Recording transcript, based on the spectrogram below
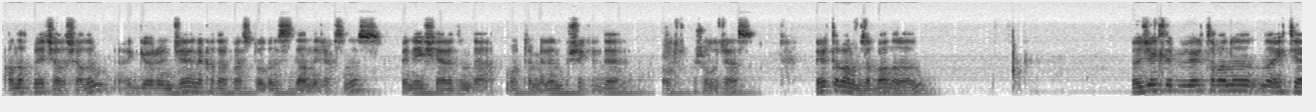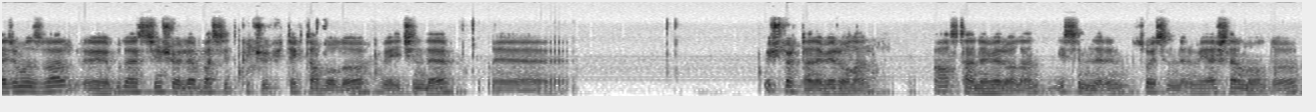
anlatmaya çalışalım. Ee, görünce ne kadar basit olduğunu siz de anlayacaksınız. Ve ne işe yaradığını da muhtemelen bu şekilde oturtmuş olacağız. Veri tabanımıza bağlanalım. Öncelikle bir veri tabanına ihtiyacımız var. Ee, bu ders için şöyle basit, küçük, tek tablolu ve içinde e, 3-4 tane veri olan, 6 tane veri olan isimlerin, soy isimlerin ve yaşların olduğu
